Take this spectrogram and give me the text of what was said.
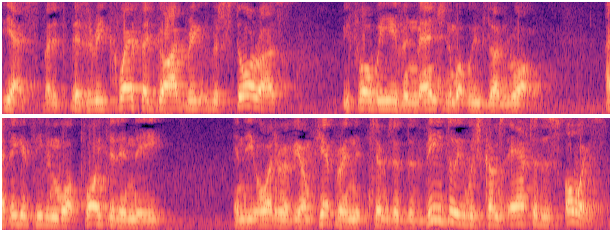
yes, but it, there's a request that God bring, restore us before we even mention what we've done wrong. I think it's even more pointed in the in the order of Yom Kippur in, terms of the vidui, which comes after this. Always,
